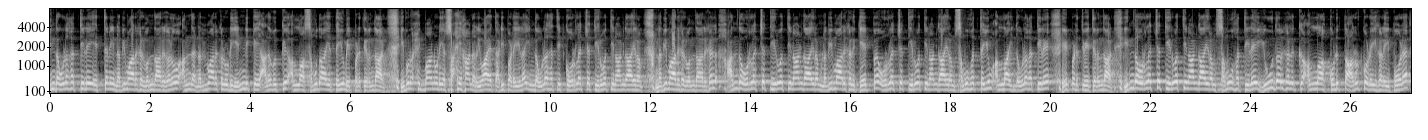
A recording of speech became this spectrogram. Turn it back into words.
இந்த உலகத்திலே எத்தனை நபிமார்கள் வந்தார்களோ அந்த நபிமார்களுடைய எண்ணிக்கை அளவுக்கு அல்லாஹ் சமுதாயத்தையும் ஏற்படுத்தியிருந்தான். இபுனு ஹிப்பானுடைய சஹிஹான ரிவாயத் அடிப்படையில் இந்த உலகத்திற்கு ஒரு லட்சத்தி இருபத்தி நான்காயிரம் நபிமார்கள் வந்தார்கள். அந்த ஒரு லட்சத்தி இருபத்தி நான்காயிரம் நபிமார்களுக்கு ஏற்ப ஒரு லட்சத்தி இருபத்தி நான்காயிரம் சமூகத்தையும் அல்லாஹ் இந்த உலகத்திலே ஏற்படுத்தி வைத்திருந்தான். இந்த ஒரு லட்சத்தி இருபத்தி நான்காயிரம் சமூகத்திலே யூதர்களுக்கு அல்லாஹ் கொடுத்த அருட்கொடைகளைப் போல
